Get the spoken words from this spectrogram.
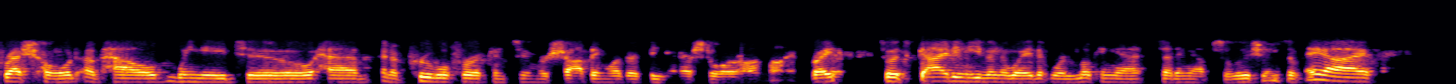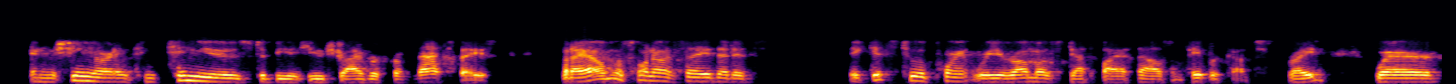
threshold of how we need to have an approval for a consumer shopping, whether it be in our store or online, right? So it's guiding even the way that we're looking at setting up solutions. So AI and machine learning continues to be a huge driver from that space. But I almost want to say that it's it gets to a point where you're almost death by a thousand paper cuts, right? Where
